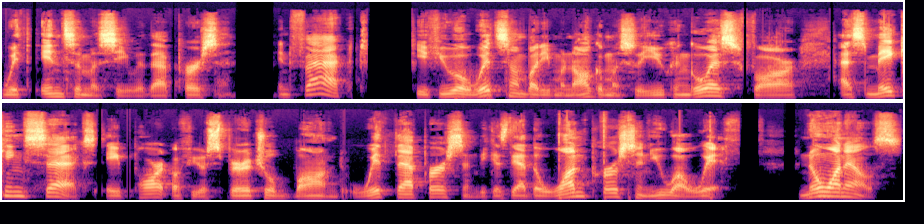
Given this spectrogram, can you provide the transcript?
with intimacy with that person. In fact, if you are with somebody monogamously, you can go as far as making sex a part of your spiritual bond with that person because they are the one person you are with. No one else.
